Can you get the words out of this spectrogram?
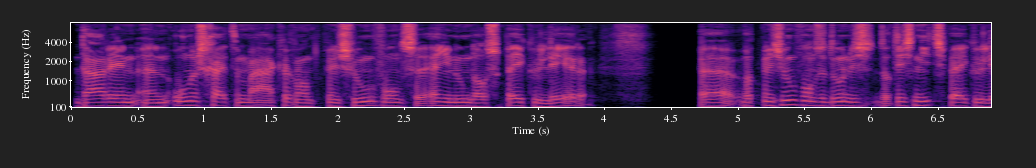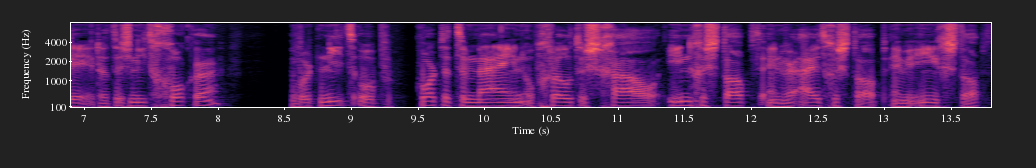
daarin een onderscheid te maken, want pensioenfondsen, en je noemde al speculeren. wat pensioenfondsen doen, is, dat is niet speculeren, dat is niet gokken. Er wordt niet op korte termijn, op grote schaal ingestapt en weer uitgestapt en weer ingestapt.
